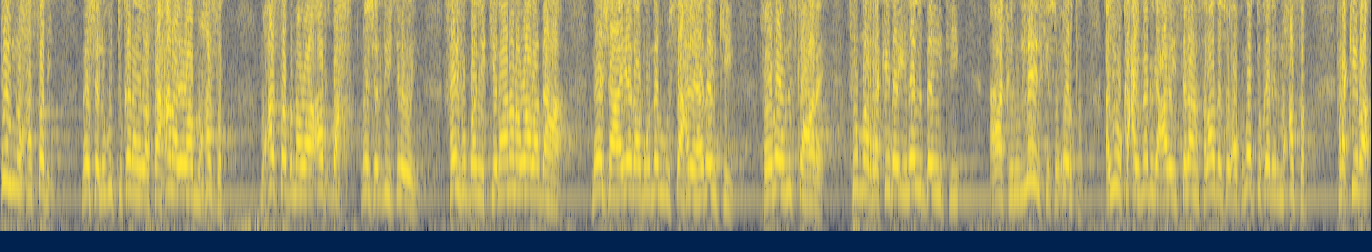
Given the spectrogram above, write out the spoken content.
bilmuxasabi. Meesha lagu tukanayo la saaxanayo waa muxasab. Muxasabna waa abdax meesha la dhihi jira wey. Khayfu bani kinaanana waa la dhahaa. Meesha ayadaa buu nabigu saaxday habeenkii. Xoogow niska hore. Uma rakiba ila albeyti. Aakhiru leylkii suxuurta. Ayuu kacay nabiga calayh salaam. Salaada subx kuma tukanin muxasab. Rakiba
